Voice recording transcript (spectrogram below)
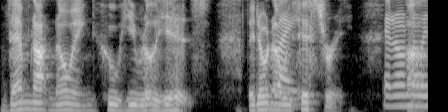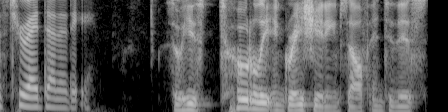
them not knowing who he really is. They don't know right. his history. They don't know uh, his true identity. So he's totally ingratiating himself into this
